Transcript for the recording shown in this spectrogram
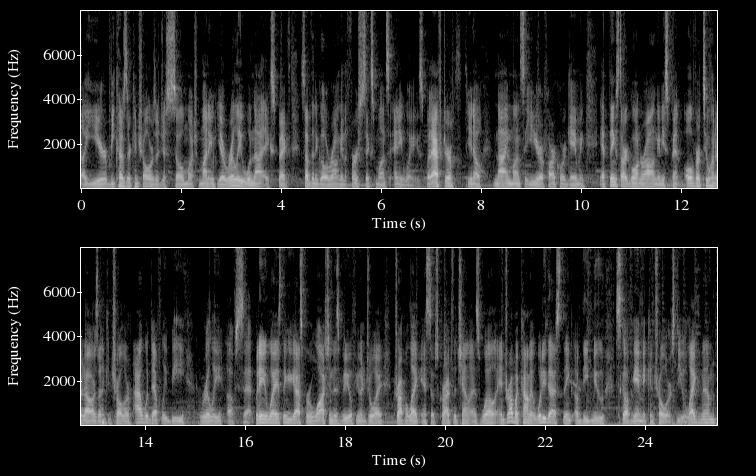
a year because their controllers are just so much money. You really would not expect something to go wrong in the first six months anyways. But after, you know, nine months, a year of hardcore gaming, if things start going wrong and you spent over $200 on a controller, I would definitely be really upset. But anyways, thank you guys for watching this video. If you enjoy, drop a like and subscribe to the channel as well. And drop a comment. What do you guys think of the new Scuf Gaming controllers? Do you like them?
